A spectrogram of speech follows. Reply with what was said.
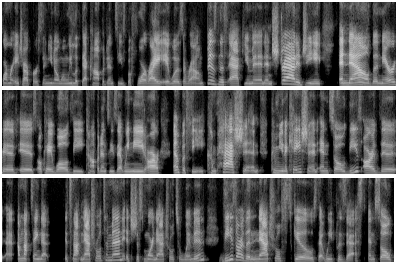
former HR person, you know, when we looked at competencies before, right, it was around business acumen and strategy. And now the narrative is okay, well, the competencies that we need are empathy, compassion, communication. And so these are the, I'm not saying that it's not natural to men it's just more natural to women mm-hmm. these are the natural skills that we possess and so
